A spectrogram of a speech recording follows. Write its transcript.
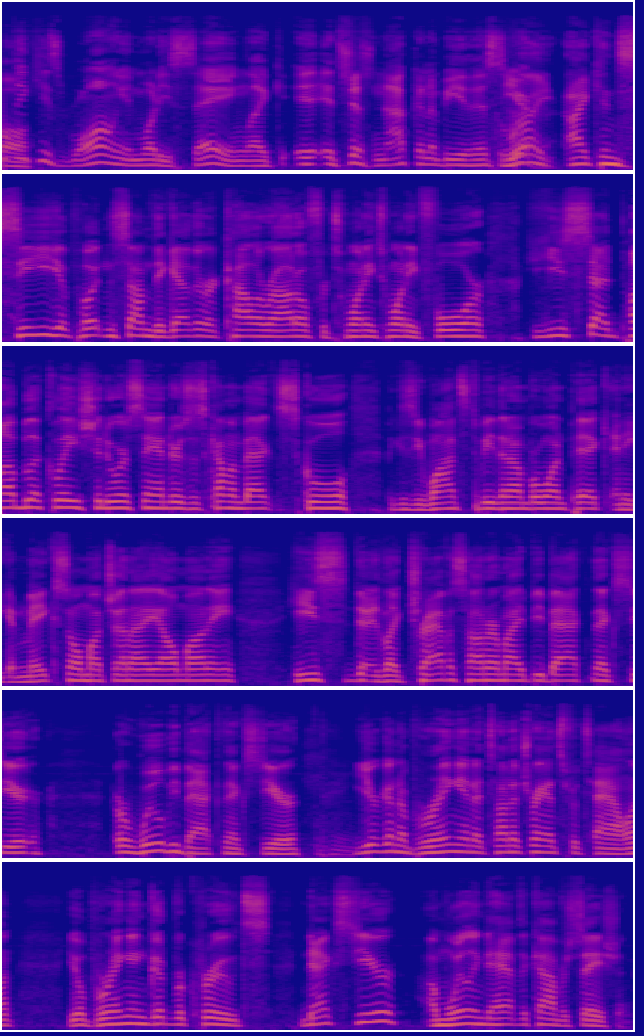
don't think he's wrong in what he's saying. Like, it, it's just not going to be this year. Right. I can see you putting some together at Colorado for 2024. He said publicly Shedeur Sanders is coming back to school because he wants to be the number one pick and he can make so much NIL money. He's like Travis Hunter might be back next year or will be back next year. Mm-hmm. You're going to bring in a ton of transfer talent. You'll bring in good recruits. Next year, I'm willing to have the conversation.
